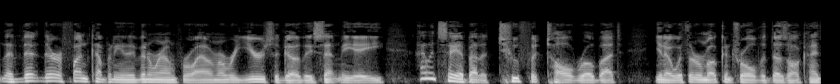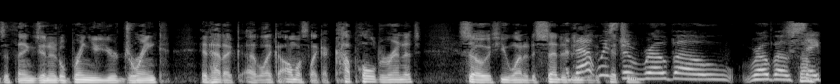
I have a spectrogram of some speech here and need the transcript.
they're, they're a fun company and they've been around for a while. I remember years ago they sent me a, I would say about a two foot tall robot, you know, with a remote control that does all kinds of things and it'll bring you your drink. It had a, a like almost like a cup holder in it. So if you wanted to send it that into the was kitchen. the Robo Robo Something.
